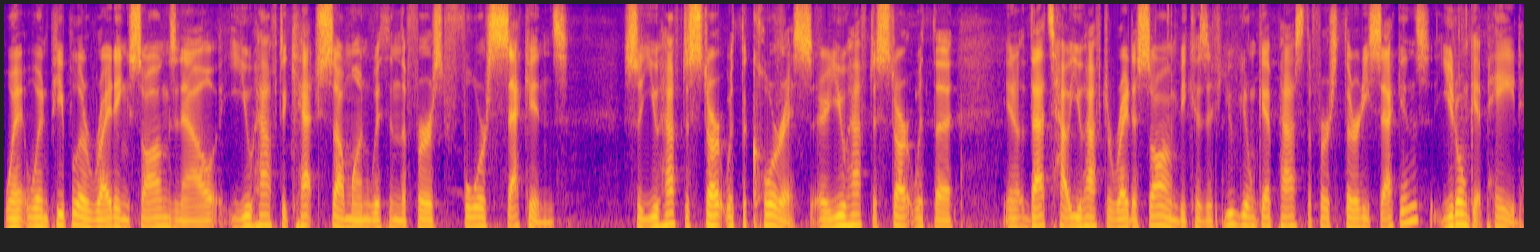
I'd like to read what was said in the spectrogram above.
when when people are writing songs now, you have to catch someone within the first four seconds. So you have to start with the chorus, or you have to start with the. You know that's how you have to write a song because if you don't get past the first thirty seconds, you don't get paid.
